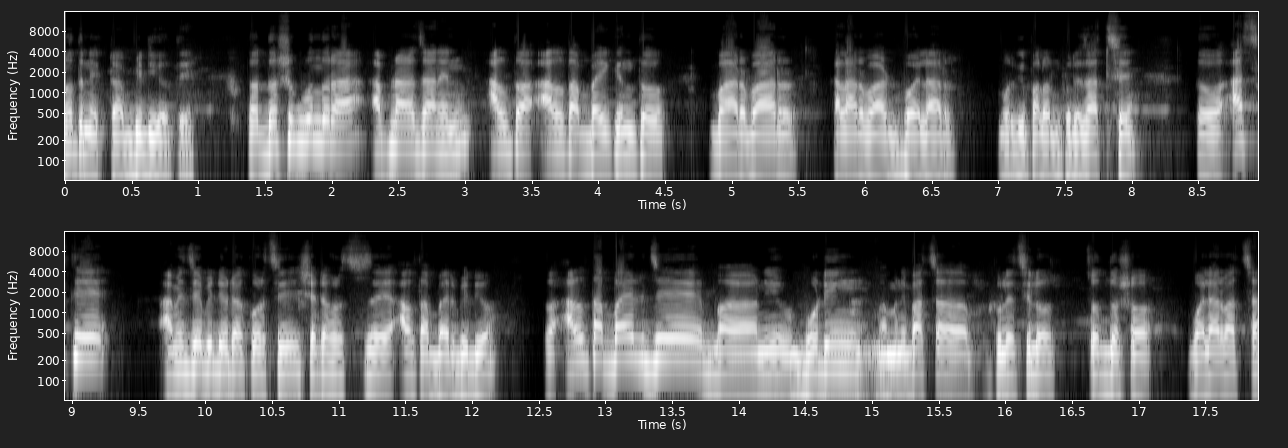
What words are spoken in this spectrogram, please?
নতুন একটা ভিডিওতে। তো দর্শক বন্ধুরা আপনারা জানেন আলতা আলতাফ ভাই কিন্তু বারবার কালার বার্ড ব্রয়লার মুরগি পালন করে যাচ্ছে। তো আজকে আমি যে ভিডিওটা করছি সেটা হচ্ছে আলতাফ ভাইয়ের ভিডিও। তো আলতাফ ভাইয়ের যে বোর্ডিং মানে বাচ্চা তুলেছিল চোদ্দশো ব্রয়লার বাচ্চা,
